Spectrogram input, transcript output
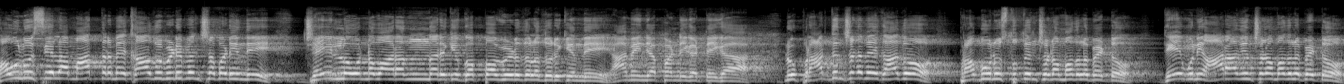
పౌలుశీల మాత్రమే కాదు విడిపించబడింది. జైల్లో ఉన్న వారందరికీ గొప్ప విడుదల దొరికింది. ఆమె చెప్పండి గట్టిగా. నువ్వు ప్రార్థించడమే కాదు ప్రభువును స్థుతించడం మొదలుపెట్టు. దేవుని ఆరాధించడం మొదలుపెట్టు.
